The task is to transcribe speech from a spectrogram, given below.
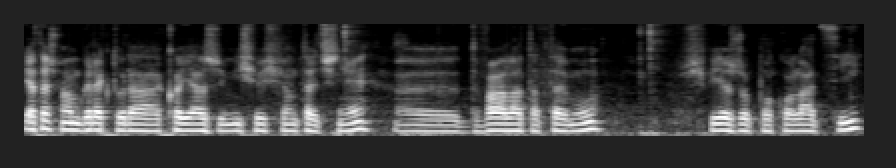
Ja też mam grę, która kojarzy mi się świątecznie. E, dwa lata temu, świeżo po kolacji,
